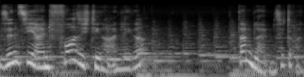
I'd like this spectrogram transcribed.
Sind Sie ein vorsichtiger Anleger? Dann bleiben Sie dran.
